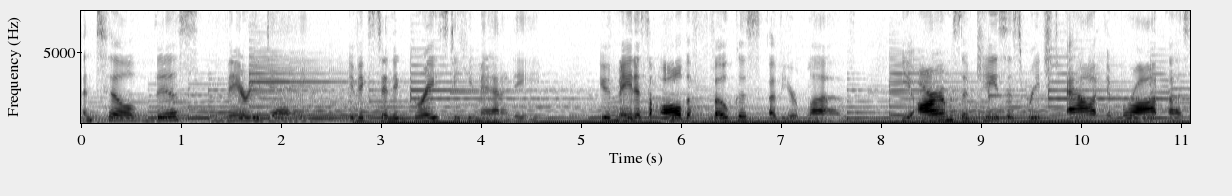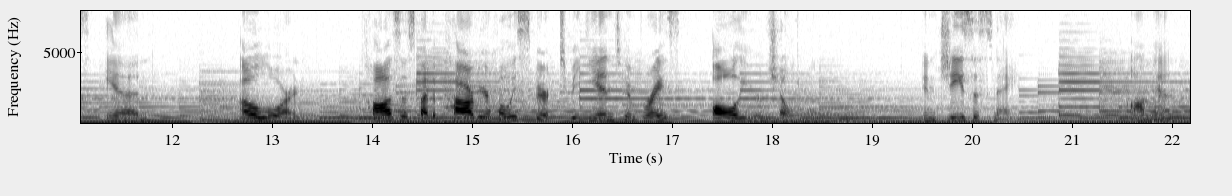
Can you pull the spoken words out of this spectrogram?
until this very day, you've extended grace to humanity. You've made us all the focus of your love. The arms of Jesus reached out and brought us in. Oh Lord, cause us by the power of your Holy Spirit to begin to embrace all your children. In Jesus' name, amen.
